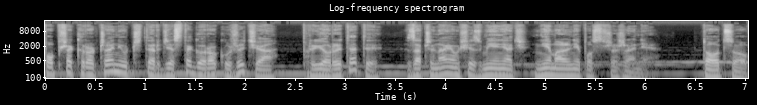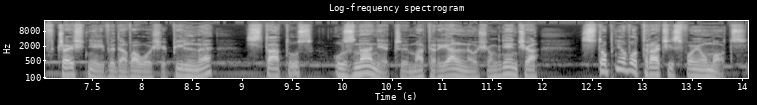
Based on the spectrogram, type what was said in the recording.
Po przekroczeniu 40 roku życia priorytety zaczynają się zmieniać niemal niepostrzeżenie. To, co wcześniej wydawało się pilne, status, uznanie czy materialne osiągnięcia, stopniowo traci swoją moc.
